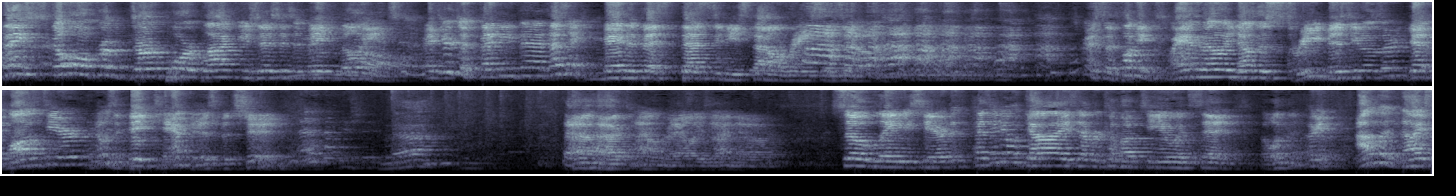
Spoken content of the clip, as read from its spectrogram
They stole from dirt poor black musicians and made millions. If you're defending that, that's like manifest destiny style racism. It's a fucking Klan rally down the street, Miss, you know, sir. Get lost here. That was a big campus, but shit. Nah. Ah, clown rallies, I know. So, ladies here, has any of guys ever come up to you and said, a woman? Okay, I'm a nice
